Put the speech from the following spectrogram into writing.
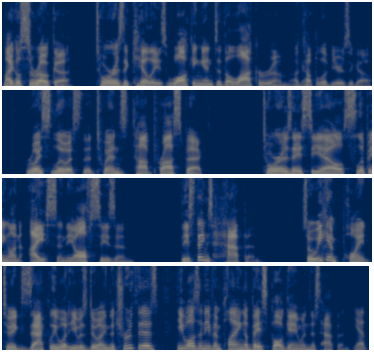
Michael Soroka tore his Achilles walking into the locker room a yep. couple of years ago. Royce Lewis, the Twins' top prospect, tore his ACL slipping on ice in the offseason. These things happen. So we can point to exactly what he was doing. The truth is, he wasn't even playing a baseball game when this happened. Yep.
